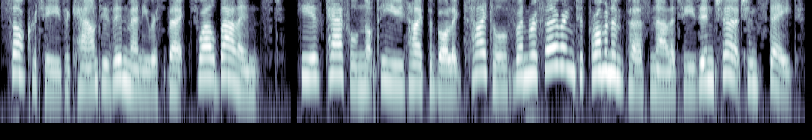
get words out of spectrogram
Socrates' account is in many respects well balanced. He is careful not to use hyperbolic titles when referring to prominent personalities in church and state.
